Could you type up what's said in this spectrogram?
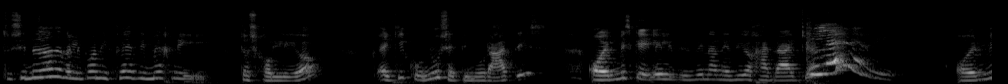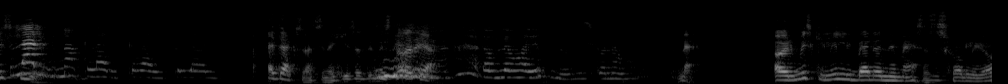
τους συνοδεύε λοιπόν η Φέδη μέχρι το σχολείο. Εκεί κουνούσε την ουρά της. Ο Ερμής και η Λίλη της δίνανε δύο χαδάκια. Κλέρι. Ο Ερμής και... Κλάρι, Εντάξει, να συνεχίσω την ιστορία. Απλά μου αρέσει να βρίσκω ονόματα. Ναι. Ο Ερμής και η Λίλη μπαίνανε μέσα στο σχολείο.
